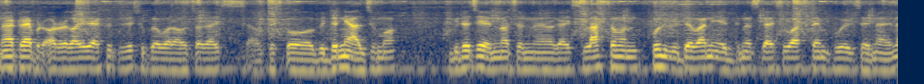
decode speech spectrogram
नयाँ ट्राइपोड अर्डर गरिरहेको छु त्यो चाहिँ शुक्रबार आउँछ गाइस अब त्यसको भिडियो नै हाल्छु म। भिडियो चाहिँ हेर्नु नछोड्नु गाइस लास्टसम्म फुल भिडियो पनि हेरिदिनुहोस् गाइस वाच टाइम पुगेको छैन होइन?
